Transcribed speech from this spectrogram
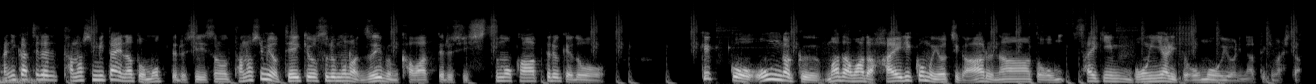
何かしらで楽しみたいなと思ってるし、その楽しみを提供するものは随分変わってるし、質も変わってるけど、結構音楽まだまだ入り込む余地があるなぁと最近ぼんやりと思うようになってきました。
